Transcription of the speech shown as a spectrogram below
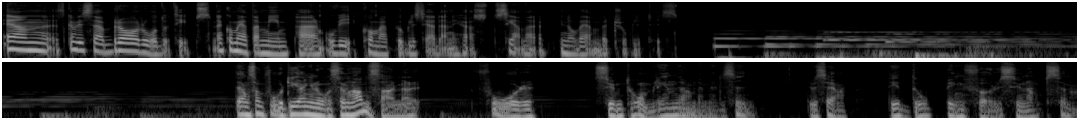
En, ska vi säga, bra råd och tips. Den kommer att heta Min perm och vi kommer att publicera den i höst, senare i november troligtvis. Den som får diagnosen Alzheimer får symptomlindrande medicin. Det vill säga, det är doping för synapserna.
